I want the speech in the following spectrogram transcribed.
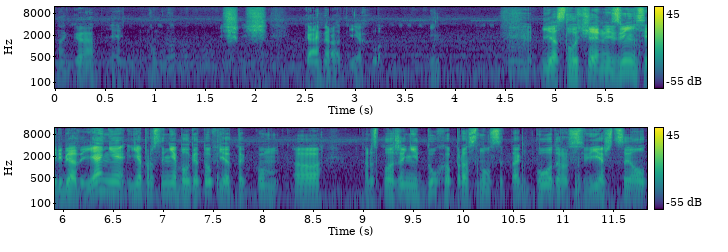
Нога, блядь. Камера отъехала. Я случайно, извините, ребята. Я не, я просто не был готов. Я в таком э, расположении духа проснулся. Так бодр, свеж, цел.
